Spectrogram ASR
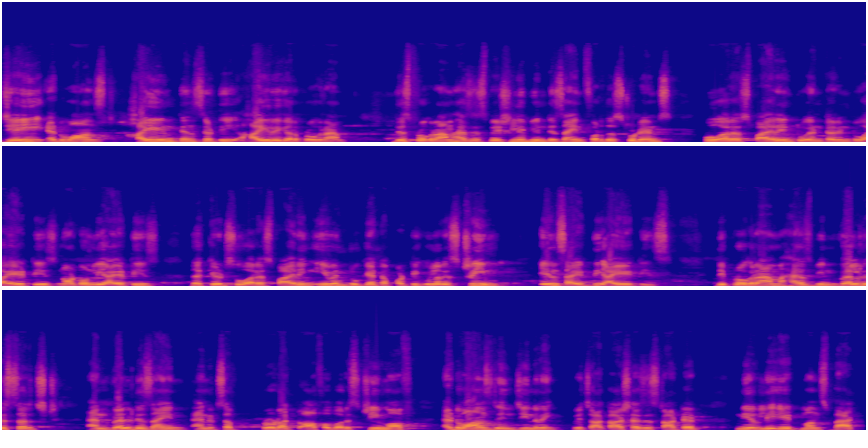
JE Advanced high intensity, high rigor program this program has especially been designed for the students who are aspiring to enter into IITs, not only IITs, the kids who are aspiring even to get a particular stream inside the IITs. The program has been well researched and well designed, and it's a product of our stream of advanced engineering, which Akash has started nearly eight months back.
